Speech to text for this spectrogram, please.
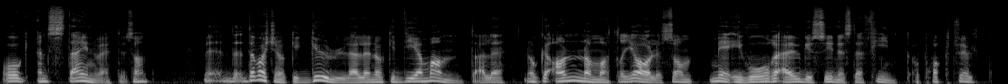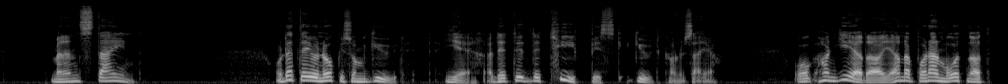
Og en stein, vet du, sant, det var ikke noe gull eller noe diamant eller noe annet materiale som vi i våre øyne synes det er fint og praktfullt, men en stein. Og dette er jo noe som Gud gjør. Det, det, er typisk Gud, kan du si. Og han gjør det gjerne på den måten at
